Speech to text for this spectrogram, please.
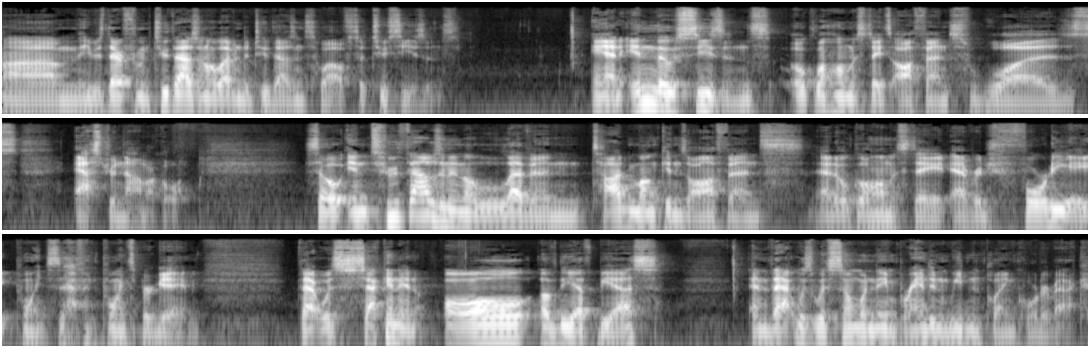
Um, he was there from 2011 to 2012, so two seasons. And in those seasons, Oklahoma State's offense was astronomical. So in 2011, Todd Monken's offense at Oklahoma State averaged 48.7 points per game. That was second in all of the FBS, and that was with someone named Brandon Weeden playing quarterback.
